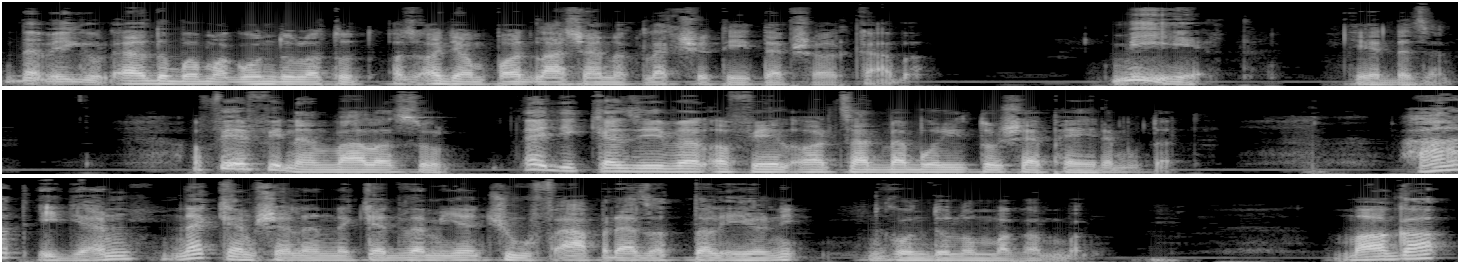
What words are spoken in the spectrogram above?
de végül eldobom a gondolatot az agyam padlásának legsötétebb sarkába. Miért? kérdezem. A férfi nem válaszol, egyik kezével a fél arcát beborító sebb helyre mutat. Hát igen, nekem se lenne kedvem ilyen csúf ábrázattal élni, gondolom magamban. Maga?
